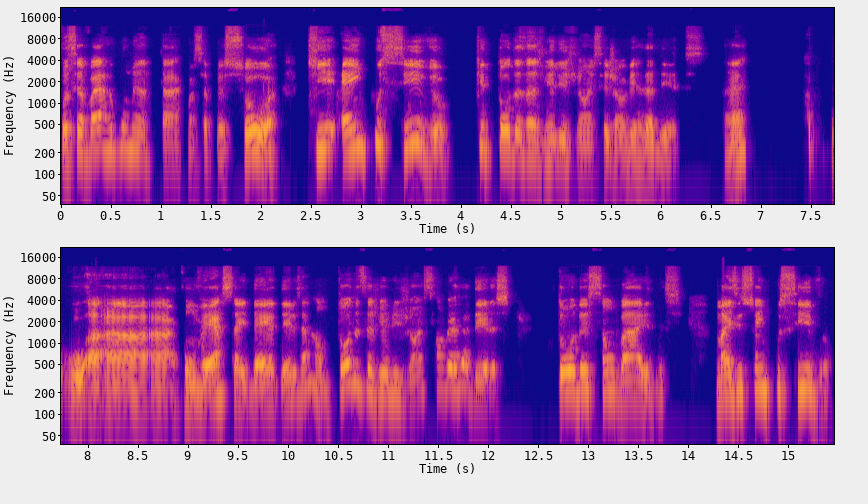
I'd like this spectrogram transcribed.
Você vai argumentar com essa pessoa que é impossível que todas as religiões sejam verdadeiras. Né? A, a, a, conversa, a ideia deles é: não, todas as religiões são verdadeiras, todas são válidas, mas isso é impossível.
